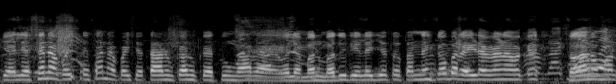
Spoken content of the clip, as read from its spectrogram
કે એટલે શેના પૈસા શેના પૈસા તારું કરું કે તું મારા એટલે મન મજૂરી લઈ જતો તને ખબર? એડા વેણા કે સહાનો મન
